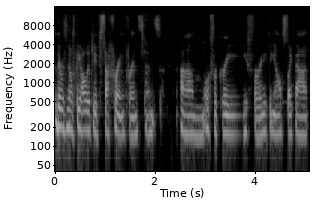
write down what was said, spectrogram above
There was no theology of suffering, for instance. um, or for grief or anything else like that.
